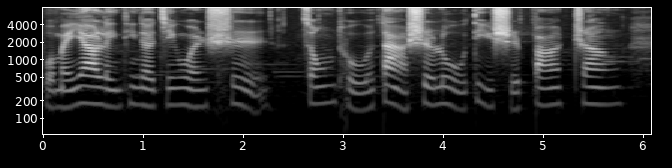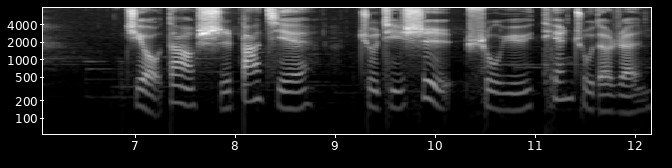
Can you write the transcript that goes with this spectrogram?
我们要聆听的经文是《中途大事录》第十八章九到十八节，主题是属于天主的人。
